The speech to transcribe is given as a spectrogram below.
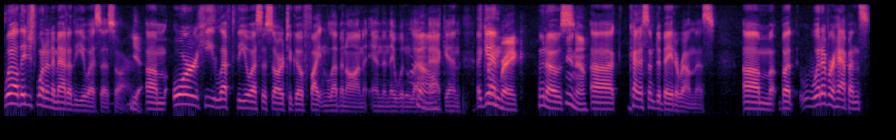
Well, they just wanted him out of the USSR. Yeah. Um, or he left the USSR to go fight in Lebanon, and then they wouldn't let him back in. Spring Again, break. who knows? You know. Uh, kind of some debate around this. Um, but whatever happens,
